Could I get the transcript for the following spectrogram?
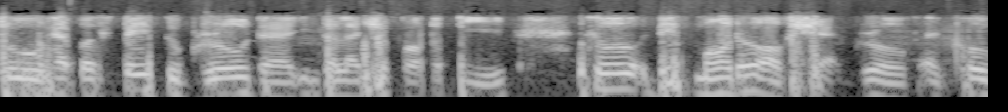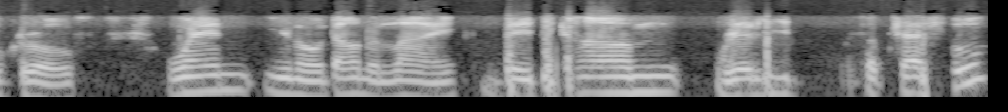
to have a space to grow their intellectual property. So this model of shared growth and co-growth, when you know down the line they become really successful,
